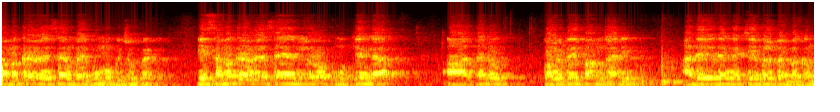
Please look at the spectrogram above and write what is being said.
సమగ్ర వ్యవసాయం వైపు మొగ్గు చూపాడు ఈ సమగ్ర వ్యవసాయంలో ముఖ్యంగా ఆ, తను పౌల్ట్రీ ఫామ్ కానీ అదేవిధంగా చేపల పెంపకం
